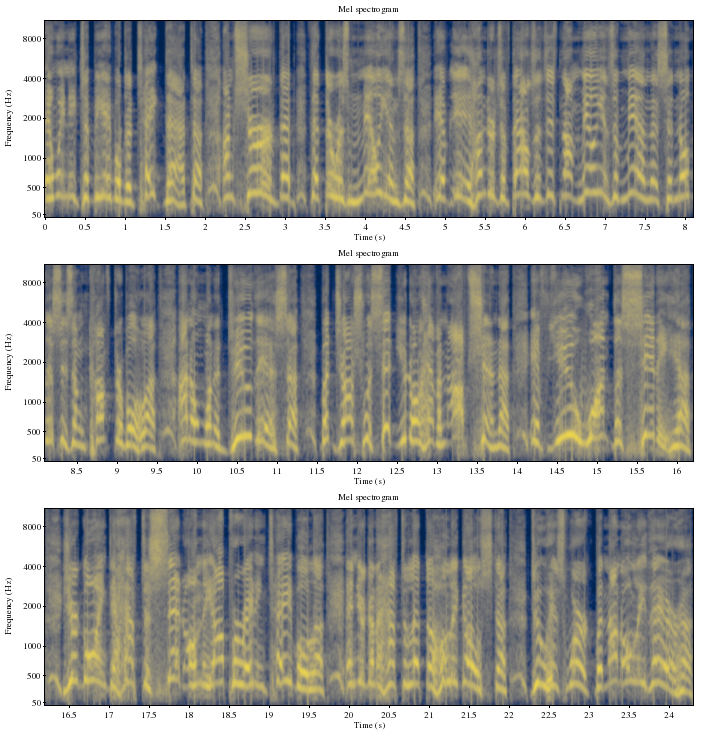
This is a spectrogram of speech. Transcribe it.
and we need to be able to take that. Uh, I'm sure that, that there was millions, uh, if, if hundreds of thousands, if not millions of men that said, no, this is uncomfortable. I don't want to do this. but Joshua said, you don't have an option. if you want the city, you're going to have to sit on the operating table uh, and you're going to have to let the Holy Ghost uh, do his work. But not only there, uh,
